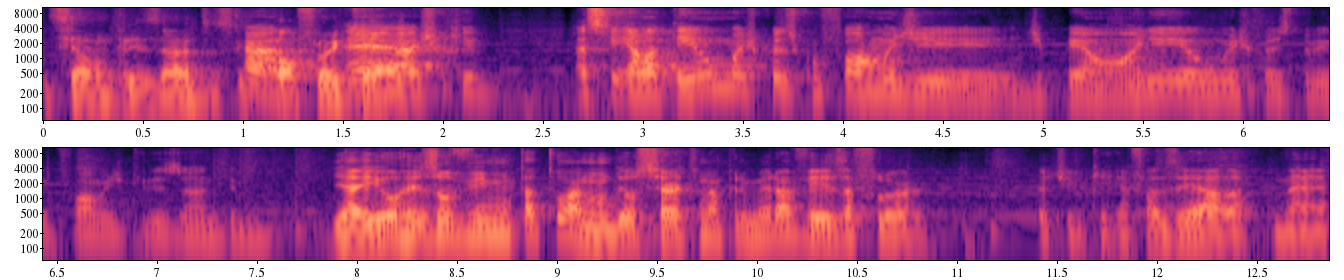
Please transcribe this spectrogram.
se é um crisanto, se Cara, qual flor que é, é. acho que. Assim, ela tem algumas coisas com forma de, de peônia e algumas coisas também com forma de crisântemo. E aí eu resolvi me tatuar. Não deu certo na primeira vez a flor. Eu tive que refazer ela, né?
